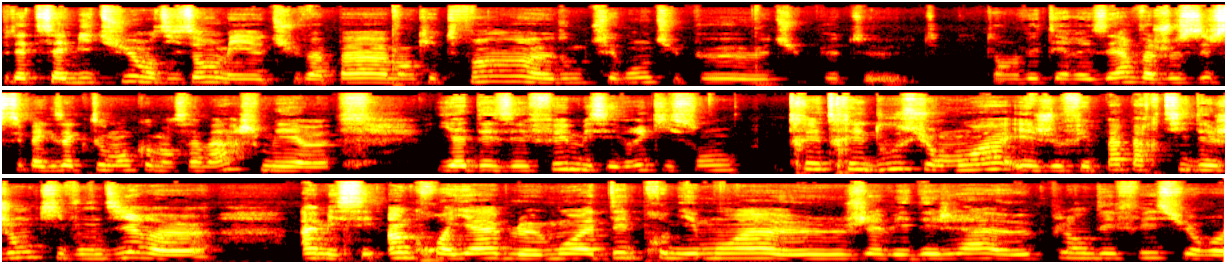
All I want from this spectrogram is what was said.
peut-être s'habitue en se disant mais tu vas pas manquer de faim, euh, donc c'est bon, tu peux, tu peux te, t'enlever tes réserves. Enfin, je sais, sais pas exactement comment ça marche, mais euh, il y a des effets, mais c'est vrai qu'ils sont très très doux sur moi et je fais pas partie des gens qui vont dire euh, ah mais c'est incroyable, moi dès le premier mois j'avais déjà plein d'effets sur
